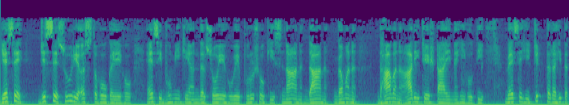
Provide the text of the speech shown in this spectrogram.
जैसे, जिससे सूर्य अस्त हो गए हो, ऐसी भूमि के अंदर सोए हुए पुरुषों की स्नान, दान, गमन, धावन आदि चेष्टाएँ नहीं होती। वैसे ही चित्त रहित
